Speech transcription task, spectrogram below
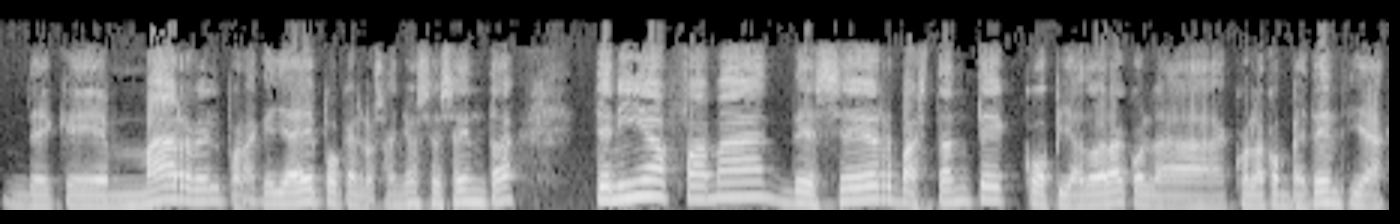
de que Marvel, por aquella época, en los años 60, tenía fama de ser bastante copiadora con la, con la competencia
